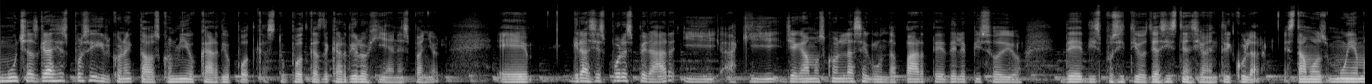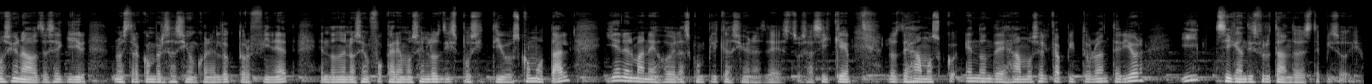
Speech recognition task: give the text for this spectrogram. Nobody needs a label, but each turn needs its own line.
Muchas gracias por seguir conectados con Miocardio Podcast, tu podcast de cardiología en español. Eh, gracias por esperar y aquí llegamos con la segunda parte del episodio de dispositivos de asistencia ventricular. Estamos muy emocionados de seguir nuestra conversación con el doctor Finet, en donde nos enfocaremos en los dispositivos como tal y en el manejo de las complicaciones de estos. Así que los dejamos en donde dejamos el capítulo anterior y sigan disfrutando de este episodio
